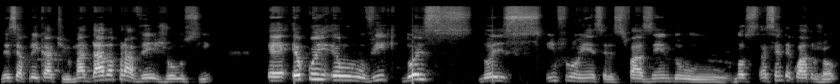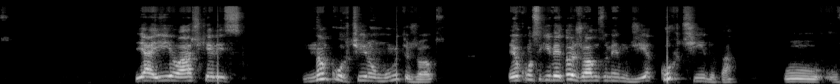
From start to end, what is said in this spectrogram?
nesse aplicativo. Mas dava para ver jogo sim. É, eu, eu vi dois, dois influencers fazendo 64 jogos. E aí eu acho que eles não curtiram muito os jogos. Eu consegui ver dois jogos no mesmo dia, curtindo, tá? O, o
